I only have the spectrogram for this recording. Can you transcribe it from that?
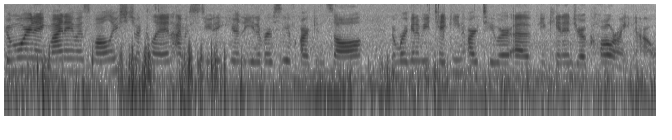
Good morning. My name is Molly Strickland. I'm a student here at the University of Arkansas, and we're going to be taking our tour of Buchanan Droke Hall right now.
